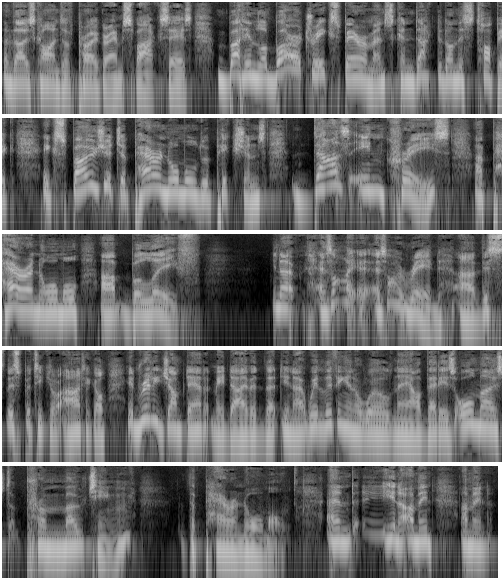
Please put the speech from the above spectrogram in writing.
those kinds of programs, Sparks says. But in laboratory experiments conducted on this topic, exposure to paranormal depictions does increase a paranormal uh, belief. You know, as I as I read uh, this this particular article, it really jumped out at me, David, that you know we're living in a world now that is almost promoting the paranormal, and you know, I mean, I mean,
